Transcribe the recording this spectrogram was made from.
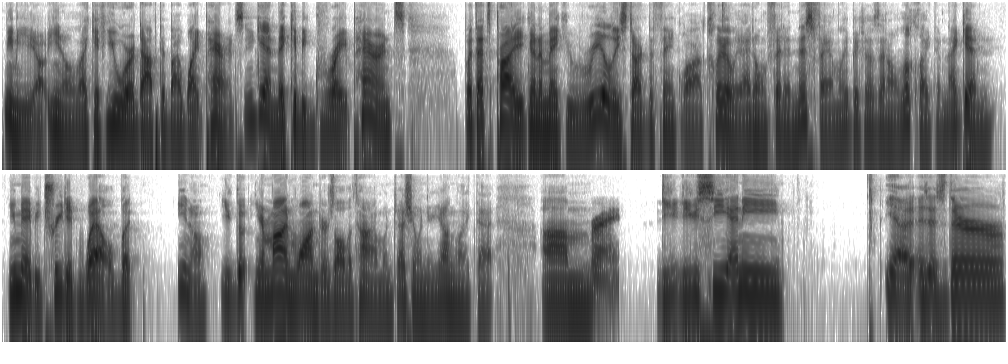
maybe you know like if you were adopted by white parents and again they could be great parents but that's probably going to make you really start to think, well, clearly I don't fit in this family because I don't look like them. Again, you may be treated well, but you know, you go, your mind wanders all the time, especially when you're young like that. Um, Right. do you, do you see any? Yeah, is, is there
